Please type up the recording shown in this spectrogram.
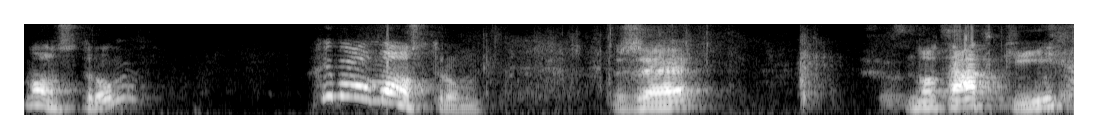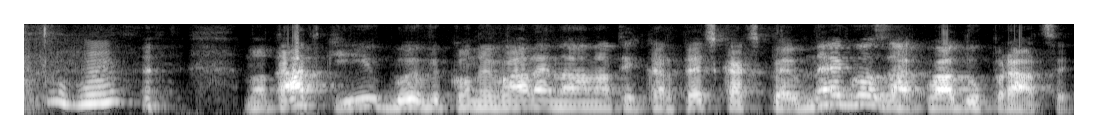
Monstrum? Chyba o Monstrum, że notatki, notatki były wykonywane na, na tych karteczkach z pewnego zakładu pracy.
